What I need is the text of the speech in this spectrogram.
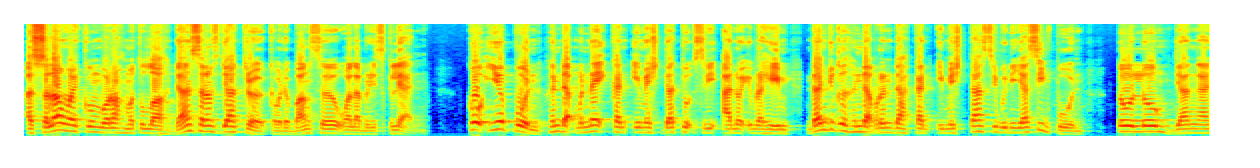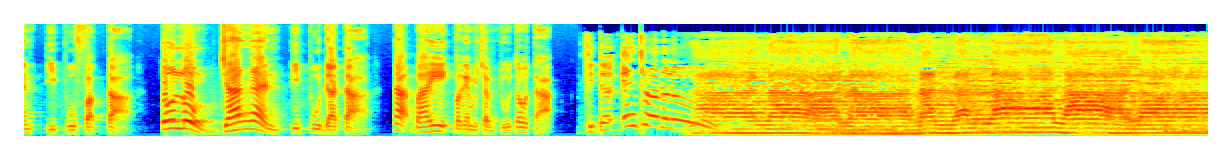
Assalamualaikum warahmatullahi dan salam sejahtera kepada bangsa walaberi sekalian. Kok ia pun hendak menaikkan imej Datuk Seri Anwar Ibrahim dan juga hendak merendahkan imej Tan Sri Budi Yassin pun, tolong jangan tipu fakta. Tolong jangan tipu data. Tak baik pakai macam tu tahu tak? Kita intro dulu. La la la la la la la la.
